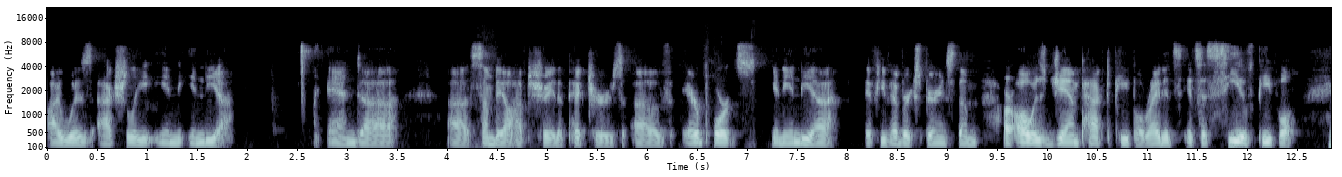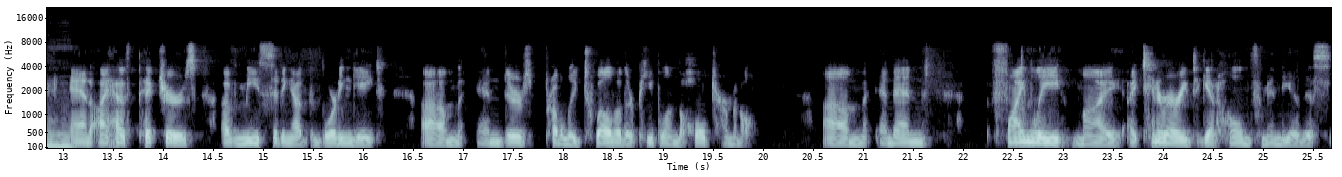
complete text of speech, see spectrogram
I was actually in India, and uh, uh, someday I'll have to show you the pictures of airports in India. If you've ever experienced them, are always jam packed people. Right? It's it's a sea of people Mm-hmm. And I have pictures of me sitting at the boarding gate, um, and there's probably 12 other people in the whole terminal. Um, and then finally, my itinerary to get home from India this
